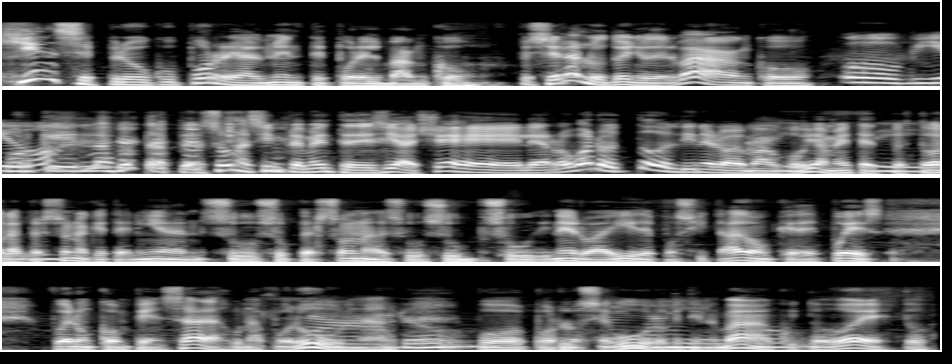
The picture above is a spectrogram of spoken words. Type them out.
¿Quién se preocupó realmente por el banco? Pues eran los dueños del banco. Obvio. Porque las otras personas simplemente decían, che, le robaron todo el dinero al banco. Ay, Obviamente, pues todas las personas que tenían su, su persona, su, su, su dinero ahí depositado, aunque después fueron compensadas una por una, por, por los seguros que tiene el banco y todo esto,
